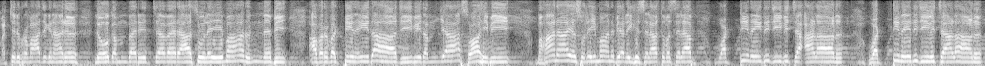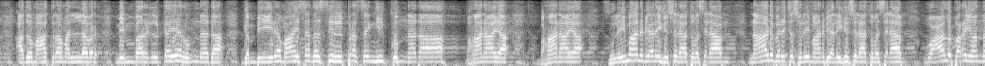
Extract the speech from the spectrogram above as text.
മറ്റൊരു പ്രവാചകനാര് ലോകം ഭരിച്ചവരാ സുലൈമാനുൻ നബി. അവർ വട്ടി നെയ്താ ജീവിതം യാ സ്വാഹിബി. മഹാനായ സുലൈമാൻ നബി അലഹി സ്വലാത്തു വസ്സലാം വട്ടി നെയ്ത് ജീവിച്ച ആളാണ്. വട്ടി നെയ്ത് ജീവിച്ച ആളാണ്. അത് മാത്രമല്ലവർ മിമ്പറിൽ കയറുന്നതാ ഗംഭീരമായ സദസ്സിൽ പ്രസംഗിക്കുന്നതാ. മഹാനായ മഹാനായ സുലൈമാൻ നബി അലൈഹി സ്വലാത്തു വസ്സലാം നാട് ഭരിച്ച സുലൈമാൻ നബി അലൈഹി സ്വലാത്തു വസ്സലാം വാൾ പറയുന്ന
